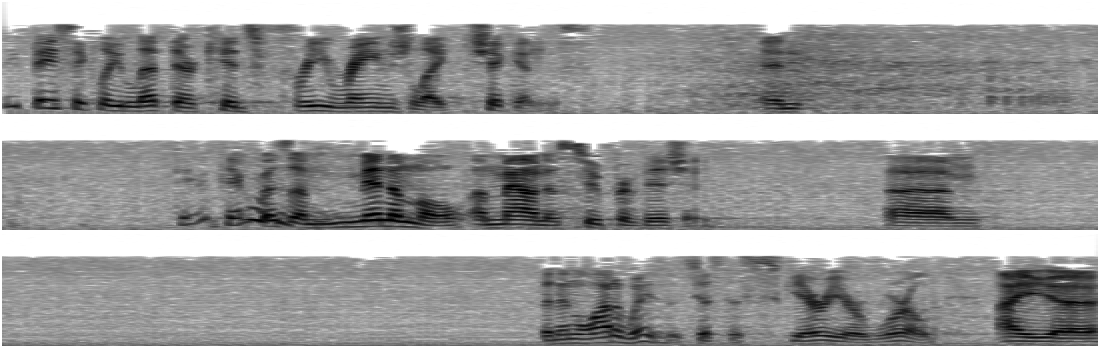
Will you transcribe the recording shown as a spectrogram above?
they basically let their kids free range like chickens. And there, there was a minimal amount of supervision. Um, but in a lot of ways, it's just a scarier world. I uh,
